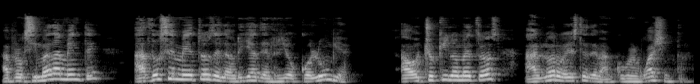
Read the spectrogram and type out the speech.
aproximadamente a 12 metros de la orilla del río Columbia, a 8 kilómetros al noroeste de Vancouver, Washington.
